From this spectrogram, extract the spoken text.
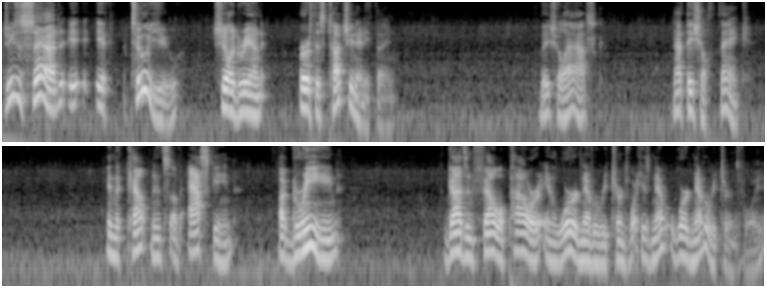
Jesus said, if two of you shall agree on earth is touching anything, they shall ask, not they shall think. In the countenance of asking, agreeing, God's infallible power and word never returns void. His never, word never returns void.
